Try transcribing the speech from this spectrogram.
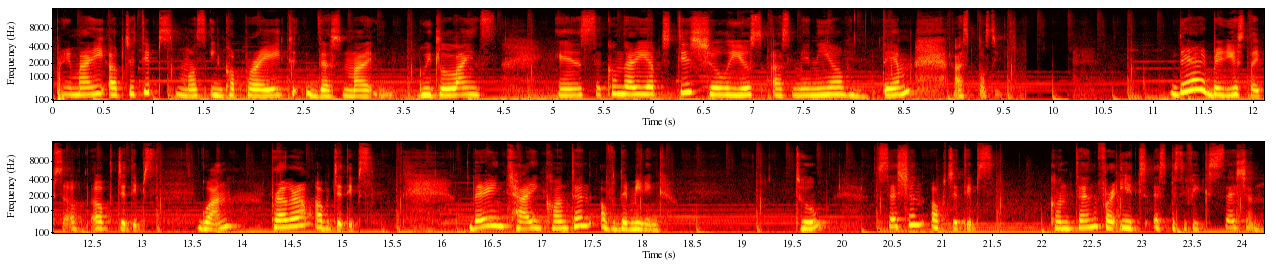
Primary objectives must incorporate the SMART guidelines, and secondary objectives should use as many of them as possible. There are various types of objectives. 1. Program objectives. The entire content of the meeting. 2. Session objectives. Content for each specific session.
